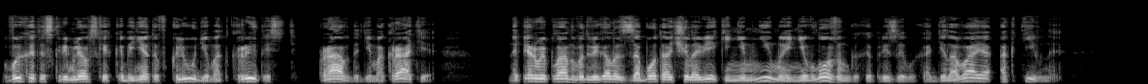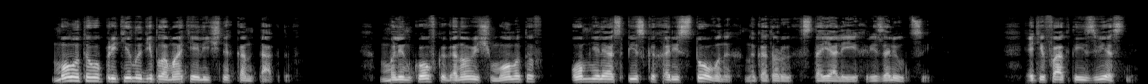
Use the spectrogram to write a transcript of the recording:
Выход из кремлевских кабинетов к людям, открытость, правда, демократия. На первый план выдвигалась забота о человеке, не мнимая, не в лозунгах и призывах, а деловая, активная. Молотову претила дипломатия личных контактов. Маленков, Каганович, Молотов помнили о списках арестованных, на которых стояли их резолюции. Эти факты известны.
